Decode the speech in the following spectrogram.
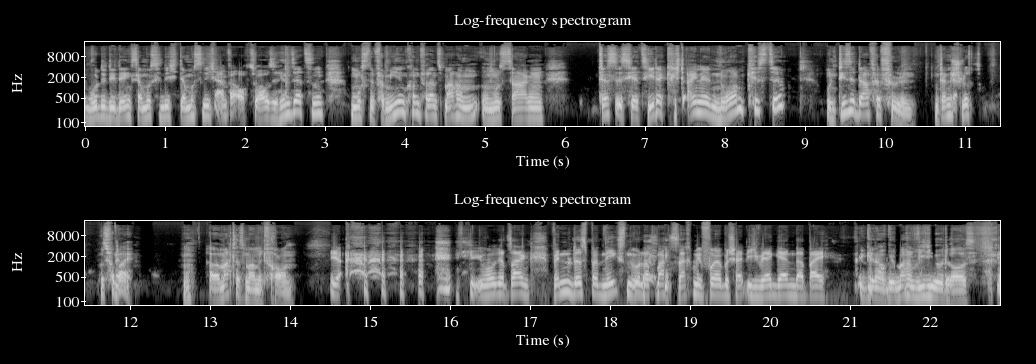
wo du dir denkst, da musst du nicht, da musst du nicht einfach auch zu Hause hinsetzen, musst eine Familienkonferenz machen und musst sagen, das ist jetzt, jeder kriegt eine Normkiste und diese darf erfüllen. Und dann ist Schluss. Ist vorbei. Ja. Aber mach das mal mit Frauen. Ja. ich wollte gerade sagen, wenn du das beim nächsten Urlaub machst, sag mir vorher Bescheid, ich wäre gern dabei. Genau, wir machen ein Video draus.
